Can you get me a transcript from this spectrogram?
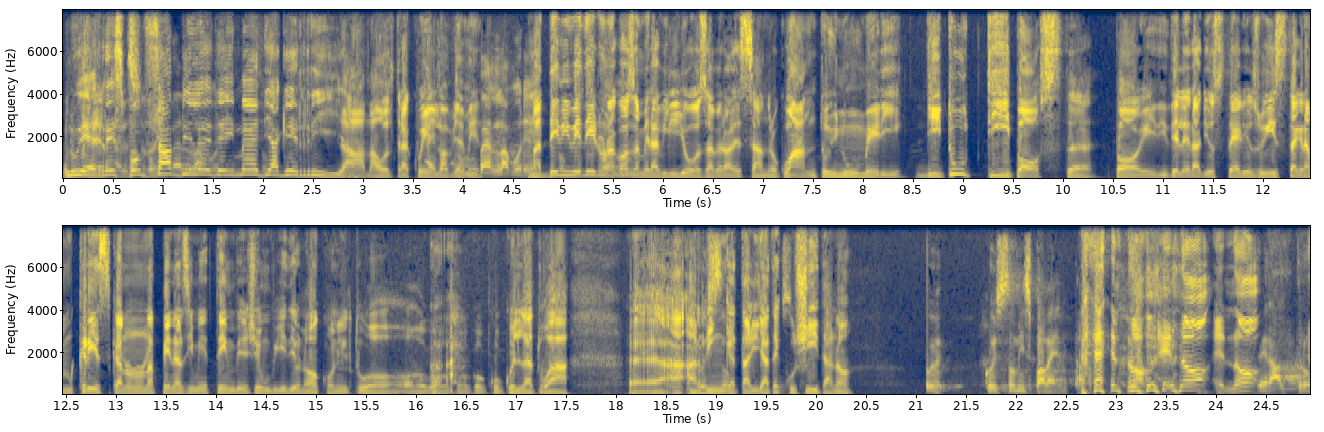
Lui è il responsabile dei media guerriglia. No, ma oltre a quello, ovviamente. Ma devi vedere una cosa meravigliosa, però, Alessandro, quanto i numeri di tutti i post poi di Teleradio Stereo su Instagram crescano non appena si mette invece un video no? con il tuo con, con, con quella tua eh, arringa tagliata e cucita, no? Questo mi spaventa. eh no, eh no, eh no. Peraltro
